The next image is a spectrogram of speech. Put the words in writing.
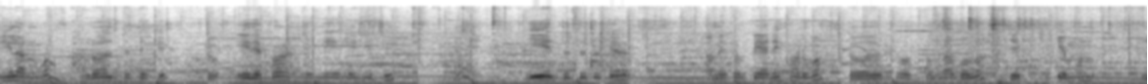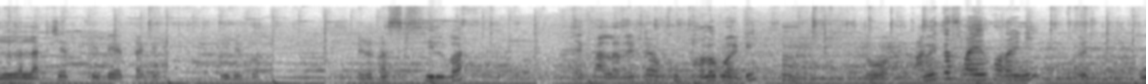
মেল আনব, ভালো দেখে। তো এই দেখো, আমি নিয়ে এসেছি হ্যাঁ? দু- দুটোকে আমি এখন পেয়ারিং করব। তো তোমরা বলো যে কি কেমন লাগছে এই পেয়ারটাকে? এই দেখো, এটা একটা সিলভার হ্যাঁ কালার এটা খুব ভালো কোয়ালিটি তো আমি তো ফ্লাই করাইনি ও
